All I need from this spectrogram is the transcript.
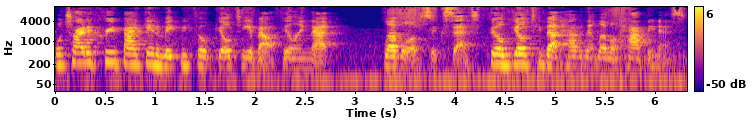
will try to creep back in and make me feel guilty about feeling that level of success, feel guilty about having that level of happiness.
